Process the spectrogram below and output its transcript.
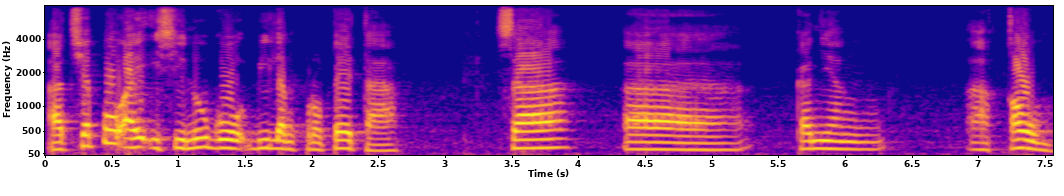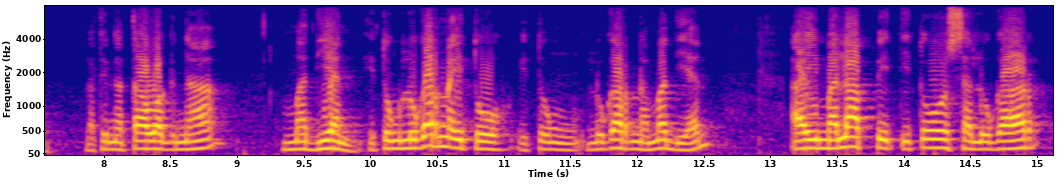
At siya po ay isinugo bilang propeta sa uh, kanyang uh, kaum na tinatawag na Madian. Itong lugar na ito, itong lugar na Madian, ay malapit ito sa lugar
